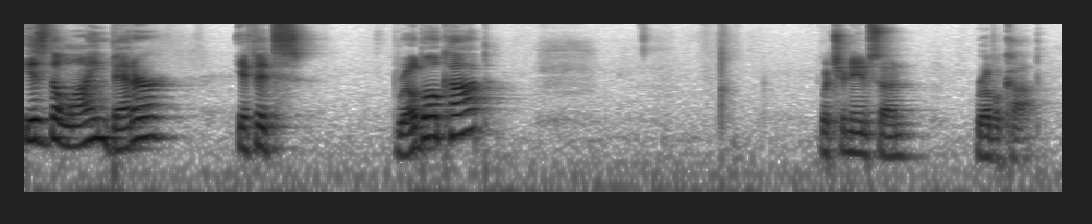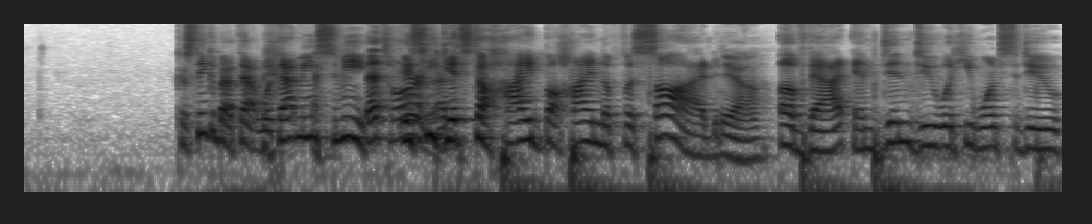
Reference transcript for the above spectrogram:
Is the line better if it's RoboCop? What's your name, son? RoboCop. Because think about that. What that means to me That's hard. is he That's- gets to hide behind the facade Yeah. of that and didn't do what he wants to do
